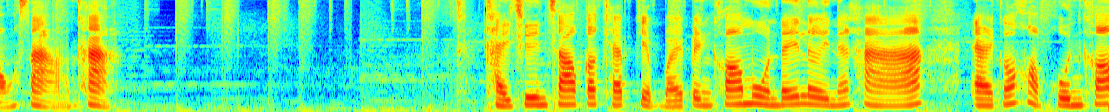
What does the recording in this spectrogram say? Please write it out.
2 3 ค่ะ ใครชื่นชอบก็แคปเก็บไว้เป็นข้อมูลได้เลยนะคะ แอดก็ขอบคุณข้อ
